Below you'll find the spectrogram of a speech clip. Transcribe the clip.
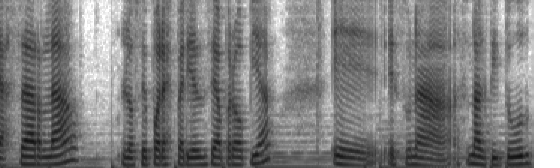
hacerla, lo sé por experiencia propia. Eh, es, una, es una actitud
